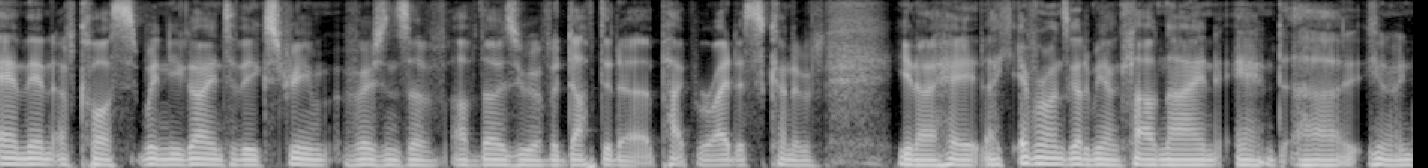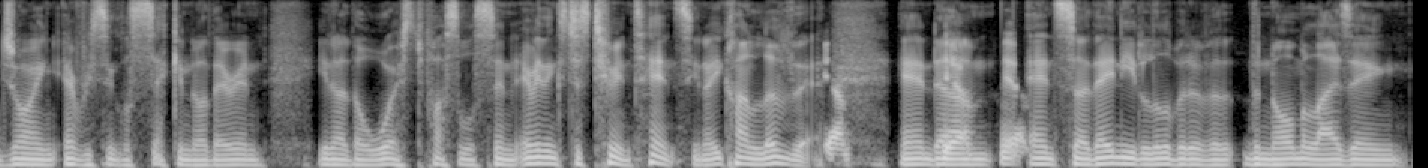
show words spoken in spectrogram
and then of course when you go into the extreme versions of of those who have adopted a Piperitis kind of, you know, hey, like everyone's got to be on cloud nine and uh, you know enjoying every single second, or they're in you know the worst possible sin. Everything's just too intense, you know, you can't live there, Yeah. and um, yeah. and so they need a little bit of a, the normalizing.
